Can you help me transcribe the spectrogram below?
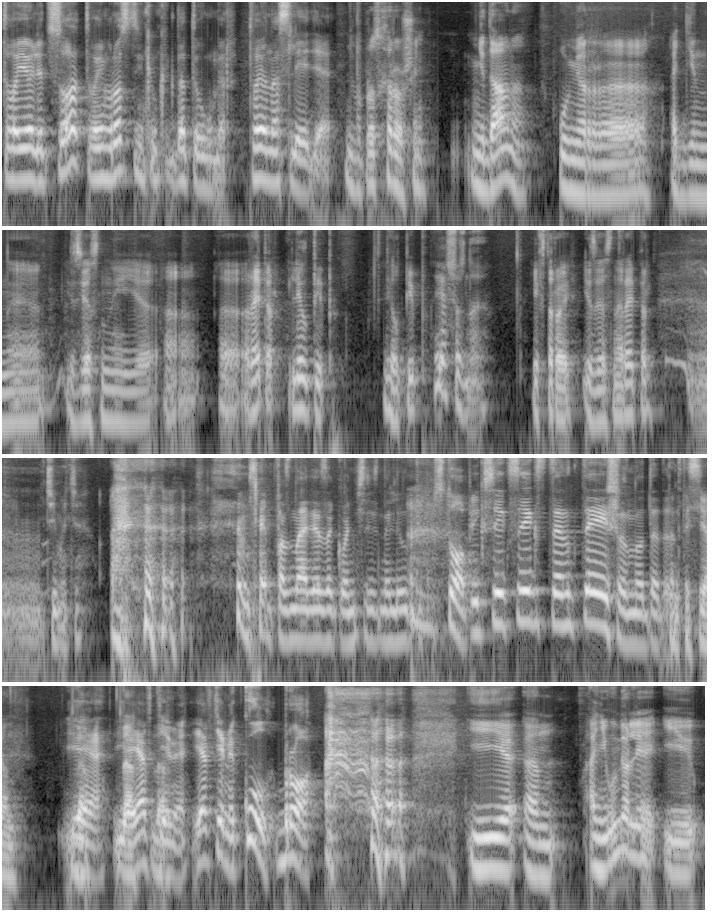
твое лицо твоим родственникам, когда ты умер? Твое наследие. Вопрос хороший. Недавно умер э, один э, известный э, э, рэпер, Лил Пип. Лил Пип, Я все знаю. И второй известный рэпер. Тимати. У меня познания закончились на Лил. Стоп, XXX Temptation, вот этот. Тентасион. Я, Да, я, в теме. Я в теме. Кул, бро. И эм, они умерли, и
